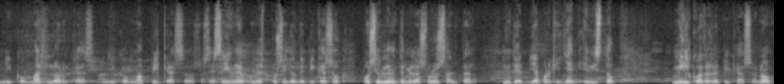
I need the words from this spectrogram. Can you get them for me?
ni con más Lorcas, ni con más Picassos. O sea, si hay una, una exposición de Picasso, posiblemente me la suelo saltar. Ya porque ya he visto mil cuadros de Picasso, ¿no?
